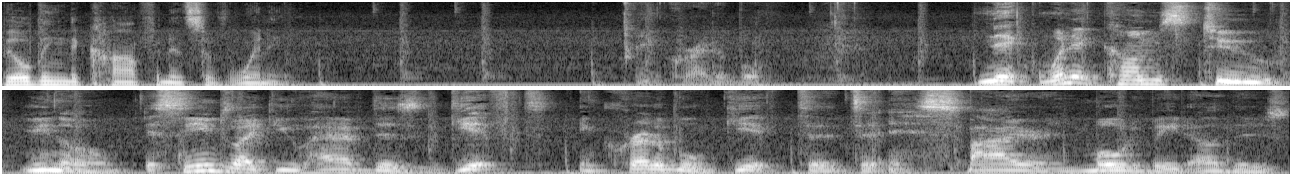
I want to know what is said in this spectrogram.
building the confidence of winning. Incredible. Nick, when it comes to, you know, it seems like you have this gift, incredible gift to, to inspire and motivate others.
